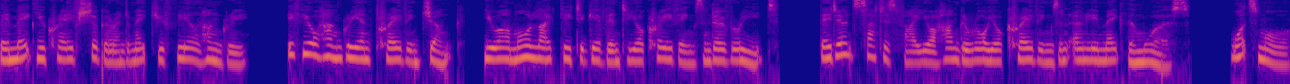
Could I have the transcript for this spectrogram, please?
they make you crave sugar and make you feel hungry. If you're hungry and craving junk, you are more likely to give in to your cravings and overeat. They don't satisfy your hunger or your cravings and only make them worse. What's more,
